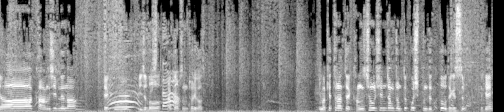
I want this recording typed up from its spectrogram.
야, 강심 누나. 됐고. 이제 너. 할 거 없으면 저리 가서. 이마 캐틀한테 강철 심장 좀 뜯고 싶은데 뜯어도 되겠음? 오케이?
